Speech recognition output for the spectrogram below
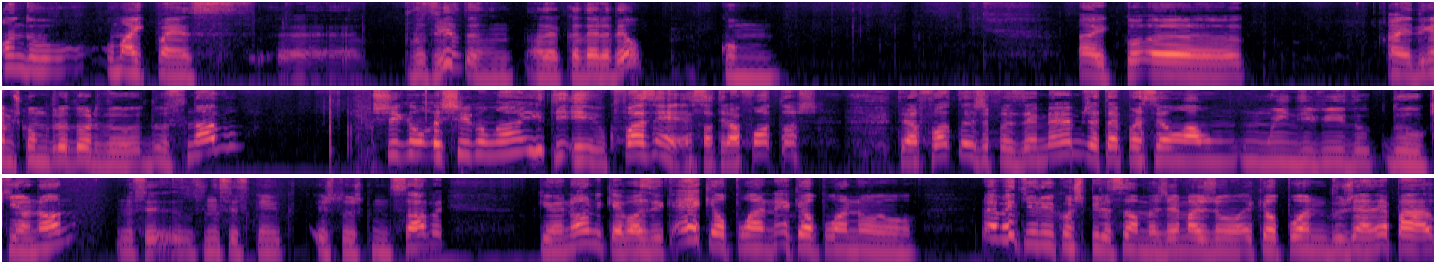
onde o, Mike Pence uh, preside, a cadeira dele, como. Ai, uh, ai, digamos, como moderador do, do Senado, chegam, chegam lá e, e, o que fazem é, é só tirar fotos. Tirar fotos, a fazer memes, até apareceu lá um, um indivíduo do QAnon, não sei, não sei se quem, as pessoas que me sabem, QAnon, que é básico, é aquele plano, é aquele plano, não é bem teoria de conspiração, mas é mais um, aquele plano do género, é pá,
